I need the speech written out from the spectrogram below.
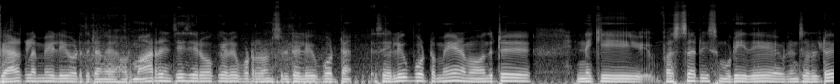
வியாழக்கிழமையே லீவ் எடுத்துட்டாங்க. ஒரு மாதிரி இருந்துச்சு. சரி ஓகே லீவ் போடலாம்னு சொல்லிட்டு லீவ் போட்டேன். சரி லீவ் போட்டோமே நம்ம வந்துட்டு இன்றைக்கி ஃபஸ்ட் சர்வீஸ் முடியுது அப்படின்னு சொல்லிட்டு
